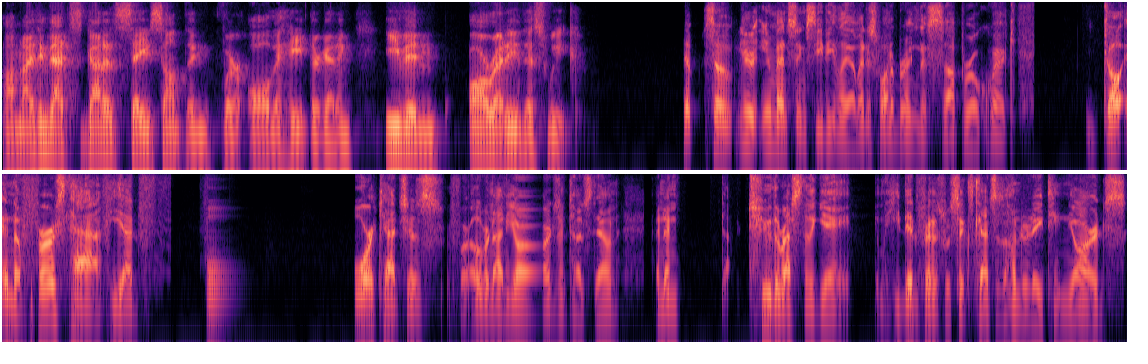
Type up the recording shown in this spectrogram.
Um, and I think that's got to say something for all the hate they're getting, even already this week. Yep. So you're you're mentioning CeeDee Lamb. I just want to bring this up real quick. Go in the first half, he had four, four catches for over 90 yards and a touchdown, and then two the rest of the game. He did finish with six catches, 118 yards.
